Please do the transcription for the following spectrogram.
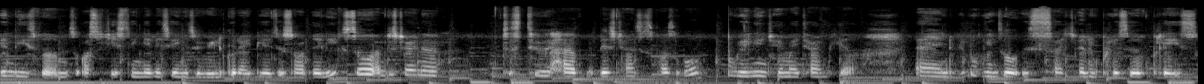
in these firms, are suggesting it and saying it's a really good idea to start early. So I'm just trying to just to have the best chances possible. I'm really enjoying my time here, and Webber Wentzel is such an impressive place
